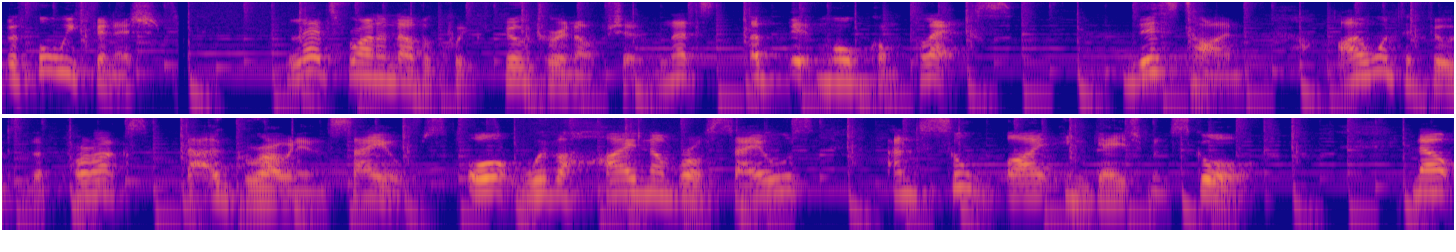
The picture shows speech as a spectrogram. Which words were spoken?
before we finish, let's run another quick filtering option that's a bit more complex. This time, I want to filter the products that are growing in sales or with a high number of sales and sort by engagement score. Now,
